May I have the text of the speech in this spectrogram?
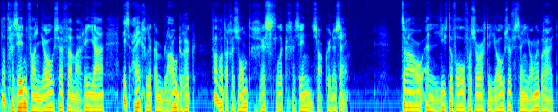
Dat gezin van Jozef en Maria is eigenlijk een blauwdruk van wat een gezond christelijk gezin zou kunnen zijn. Trouw en liefdevol verzorgde Jozef zijn jonge bruid,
